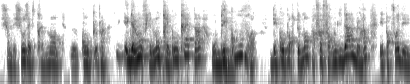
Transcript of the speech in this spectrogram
sur des choses extrêmement, euh, enfin, également finalement très concrètes. Hein. On mmh. découvre des comportements parfois formidables hein, et parfois des,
